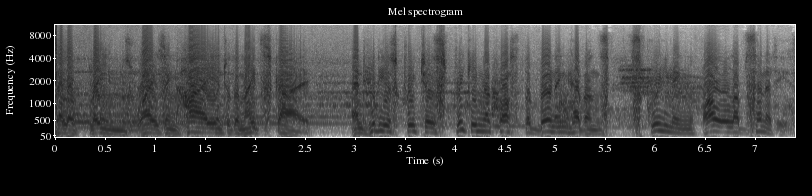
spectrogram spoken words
Hell of flames rising high into the night sky, and hideous creatures streaking across the burning heavens, screaming foul obscenities.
